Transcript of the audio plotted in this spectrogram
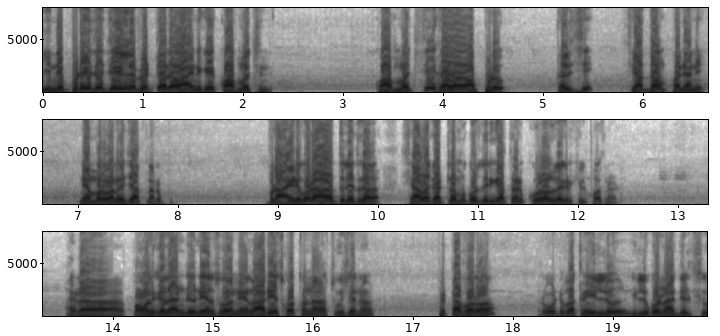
ఈయన ఎప్పుడైతే జైల్లో పెట్టారో ఆయనకి కోపం వచ్చింది. కోపం వచ్చి అప్పుడు కలిసి చేద్దాం పని అని నెంబర్ వన్గా చేస్తున్నారు ఇప్పుడు. ఇప్పుడు ఆయన కూడా ఆగుతలేదు కదా. చాలా గట్లమ్మ కూడా తిరిగేస్తున్నాడు కూలోళ్ళ దగ్గరికి వెళ్ళిపోతున్నాడు. అక్కడ పవన్ కళ్యాణ్ నేను నేను లారీ వేసుకొస్తున్నా చూశాను. పిట్టాపురం రోడ్డు పక్కన ఇల్లు ఇల్లు కూడా నాకు తెలుసు.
